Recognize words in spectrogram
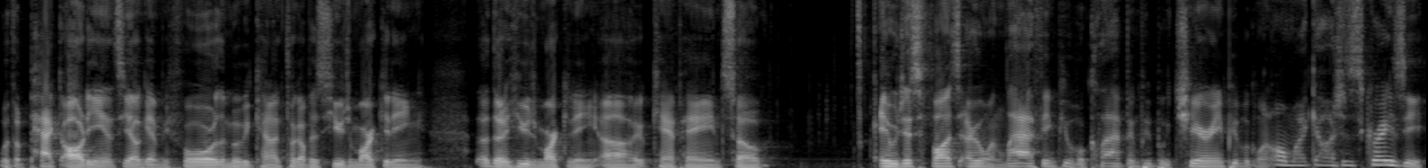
with a packed audience. You know, again before the movie kind of took up this huge marketing, uh, the huge marketing uh, campaign. So it was just fun. So everyone laughing, people clapping, people cheering, people going, "Oh my gosh, this is crazy!"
